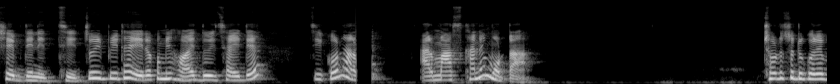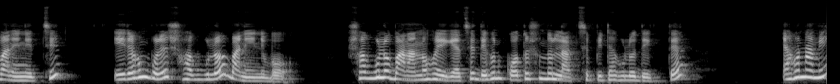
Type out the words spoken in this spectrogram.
শেপ দিয়ে নিচ্ছি। চুই পিঠা এরকমই হয় দুই সাইডে চিকন আর আর মাঝখানে মোটা। ছোট ছোট করে বানিয়ে নিচ্ছি। এইরকম করে সবগুলো বানিয়ে নেব। সবগুলো বানানো হয়ে গেছে। দেখুন কত সুন্দর লাগছে পিঠাগুলো দেখতে। এখন আমি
